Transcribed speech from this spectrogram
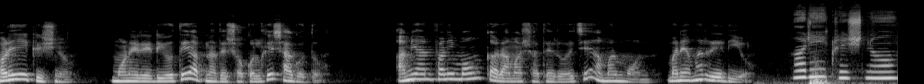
হরে কৃষ্ণ মনের রেডিওতে আপনাদের সকলকে স্বাগত। আমি আনফানি মঙ্ক আর আমার সাথে রয়েছে আমার মন মানে আমার রেডিও। হরে কৃষ্ণ।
